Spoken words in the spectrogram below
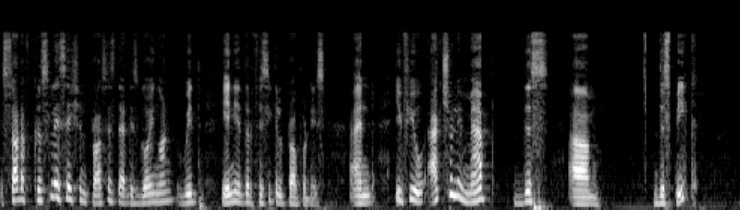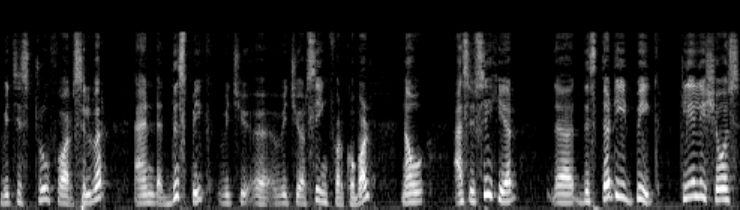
sort of crystallization process that is going on with any other physical properties and if you actually map this um, this peak which is true for silver and this peak which you uh, which you are seeing for cobalt. Now as you see here the, this 38 peak clearly shows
